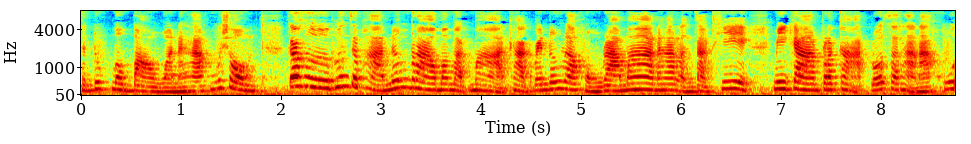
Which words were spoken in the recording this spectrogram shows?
สะดุกเบาๆนะคะคุณผู้ชมก็คือเพิ่งจะผ่านเรื่องราวมาหมาดๆค่ะเป็นเรื่องราวของดราม่านะคะ หลังจากที่มีการประกาศลดสถานะคู่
